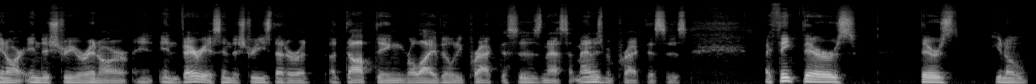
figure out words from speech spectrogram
in our industry or in our in, in various industries that are a, adopting reliability practices and asset management practices i think there's there's you know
